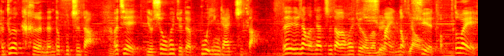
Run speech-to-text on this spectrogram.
很多人可能都不知道，而且有时候会觉得不应该知道。呃，让人家知道的会觉得我们炫卖弄耀噱头，对，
